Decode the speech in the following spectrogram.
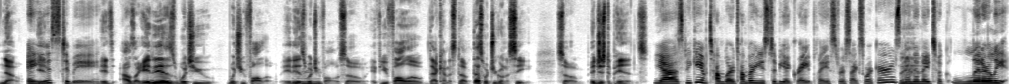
no, it used to be. it's I was like, it is what you what you follow. It is what Mm-hmm. you follow. So if you follow that kind of stuff, that's what you're gonna see. So it just depends. Yeah, speaking of Tumblr, Tumblr used to be a great place for sex workers, and Mm. then they took literally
